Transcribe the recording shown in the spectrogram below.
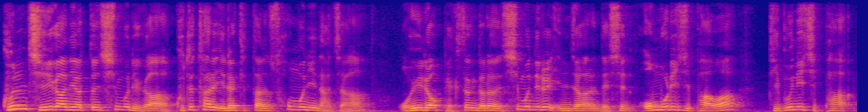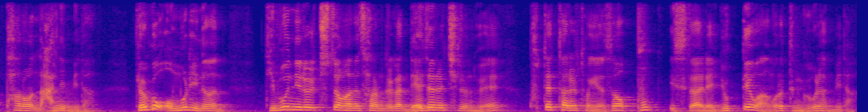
군 지휘관이었던 시므리가 구테타를 일으켰다는 소문이 나자 오히려 백성들은 시므리를 인정하는 대신 오므리 지파와 디브니 지파파로 나뉩니다. 결국 오므리는 디브니를 추정하는 사람들과 내전을 치른 후에 쿠데타를 통해서 북이스라엘의 6대 왕으로 등극을 합니다.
